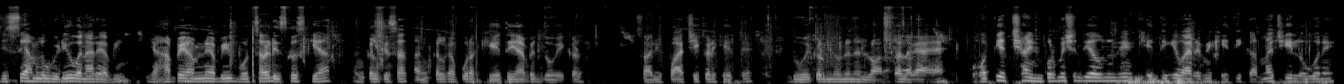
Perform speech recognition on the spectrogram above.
जिससे हम लोग वीडियो बना रहे हैं अभी। यहाँ पे हमने अभी बहुत सारा डिस्कस किया अंकल के साथ। अंकल का पूरा खेत है यहाँ पे दो एकड़ सॉरी पाँच एकड़ खेत है। दो एकड़ में उन्होंने लॉन का लगाया है। बहुत ही अच्छा इन्फॉर्मेशन दिया उन्होंने खेती के बारे में खेती करना चाहिए लोगों ने।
